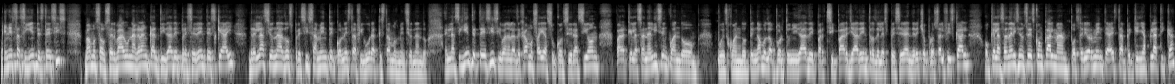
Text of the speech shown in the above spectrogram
en estas siguientes tesis vamos a observar una gran cantidad de precedentes que hay relacionados precisamente con esta figura que estamos mencionando. En la siguiente tesis, y bueno, las dejamos ahí a su consideración para que las analicen cuando, pues cuando tengamos la oportunidad de participar ya dentro de la especialidad en Derecho Procesal Fiscal, o que las analicen ustedes con calma posteriormente a esta pequeña plática,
